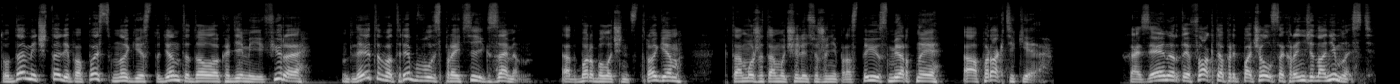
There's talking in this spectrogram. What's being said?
Туда мечтали попасть многие студенты Дао Академии Эфира. Для этого требовалось пройти экзамен. Отбор был очень строгим. К тому же там учились уже не простые смертные, а практики. «Хозяин артефакта предпочел сохранить анонимность.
